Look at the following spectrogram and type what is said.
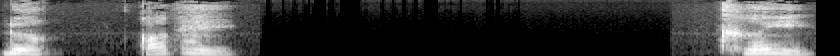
Được, có thể. 可以。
